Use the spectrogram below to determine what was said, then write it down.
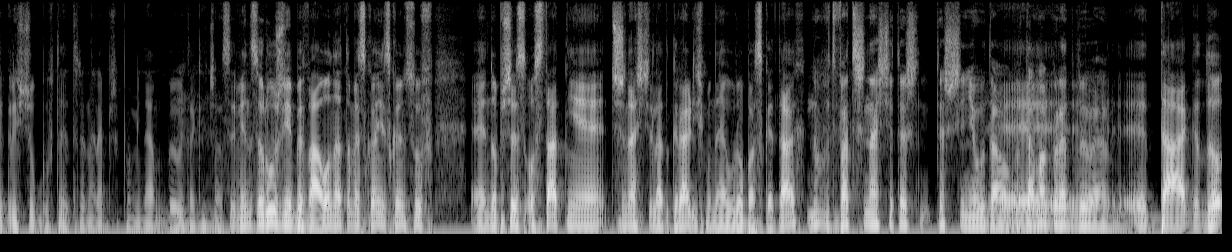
e, Gryściuk był wtedy trenerem, przypominam, były takie Mhm. czasy, więc różnie bywało, natomiast koniec końców e, no przez ostatnie 13 lat graliśmy na Eurobasketach. No w 2013 też, też się nie udało, bo tam akurat byłem. Tak, no,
